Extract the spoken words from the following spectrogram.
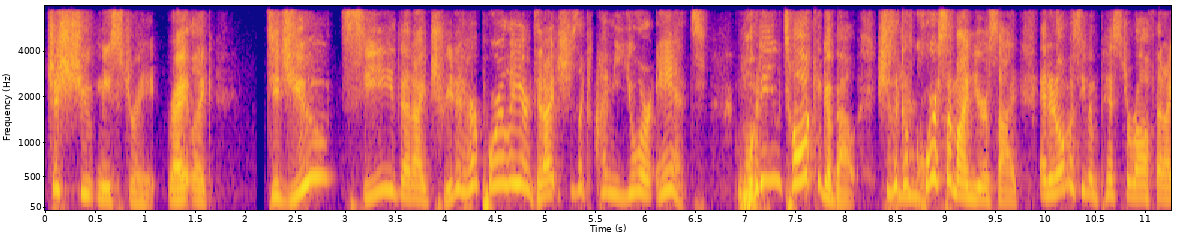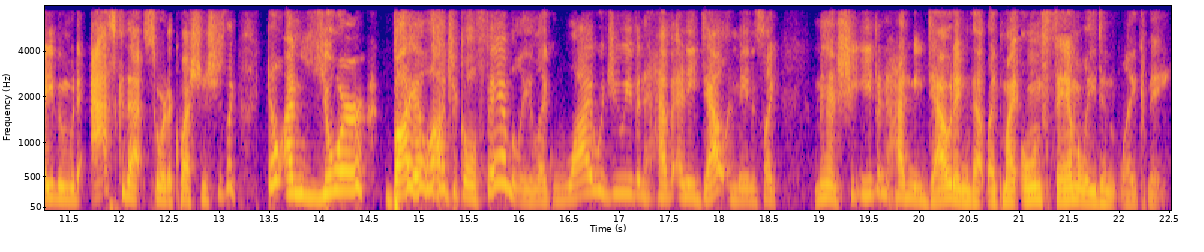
just shoot me straight, right? Like, did you see that I treated her poorly or did I? She's like, I'm your aunt. what are you talking about? She's like, of course I'm on your side. And it almost even pissed her off that I even would ask that sort of question. She's like, no, I'm your biological family. Like, why would you even have any doubt in me? And it's like, man, she even had me doubting that like my own family didn't like me.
